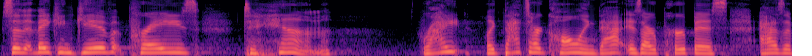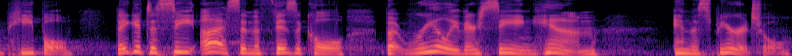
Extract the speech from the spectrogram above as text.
so that they can give praise to Him, right? Like that's our calling, that is our purpose as a people. They get to see us in the physical, but really they're seeing Him in the spiritual.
